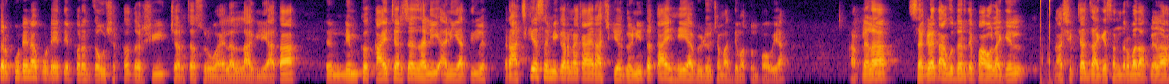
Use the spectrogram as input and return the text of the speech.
तर कुठे ना कुठे ते परत जाऊ शकतात अशी चर्चा सुरू व्हायला लागली. आता नेमकं काय चर्चा झाली आणि यातील राजकीय समीकरणं काय राजकीय गणित काय हे या व्हिडिओच्या माध्यमातून पाहूया. आपल्याला सगळ्यात अगोदर ते पाहावं लागेल. नाशिकच्या जागेसंदर्भात आपल्याला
